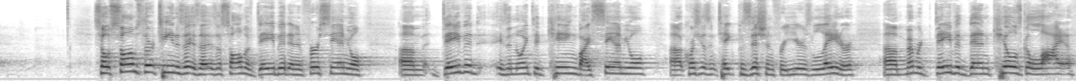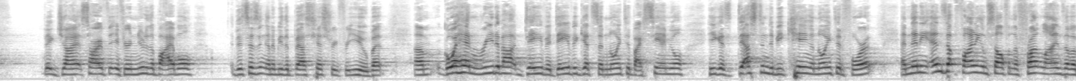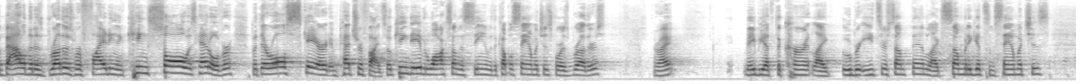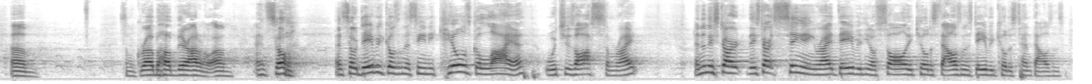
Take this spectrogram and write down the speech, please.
So Psalms 13 is a, is a, is a psalm of David, and in 1 Samuel, um, David is anointed king by Samuel. Uh, of course, he doesn't take position for years later. Um, remember, David then kills Goliath, big giant. Sorry if, if you're new to the Bible, this isn't going to be the best history for you, but um, go ahead and read about David. David gets anointed by Samuel. He gets destined to be king, anointed for it. And then he ends up finding himself in the front lines of a battle that his brothers were fighting, and King Saul was head over, but they were all scared and petrified. So King David walks on the scene with a couple sandwiches for his brothers, right? Maybe that's the current like Uber Eats or something. Like somebody gets some sandwiches, um, some Grubhub there. I don't know. Um, and so and so David goes on the scene, he kills Goliath, which is awesome, right? And then they start, they start singing, right? David, you know, Saul, he killed his thousands, David killed his ten thousands.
